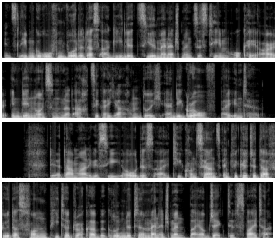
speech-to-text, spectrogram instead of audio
Ins Leben gerufen wurde das agile Zielmanagementsystem OKR in den 1980er Jahren durch Andy Grove bei Intel. Der damalige CEO des IT-Konzerns entwickelte dafür das von Peter Drucker begründete Management by Objectives weiter,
